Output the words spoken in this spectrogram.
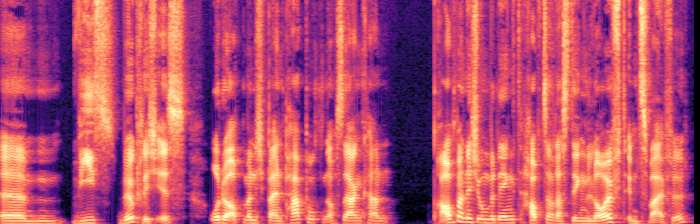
ähm, wie es möglich ist, oder ob man nicht bei ein paar Punkten auch sagen kann, braucht man nicht unbedingt, Hauptsache das Ding läuft im Zweifel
